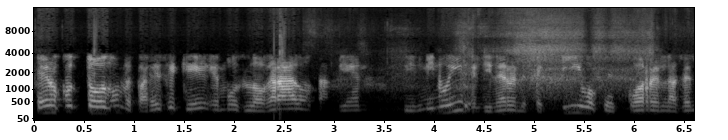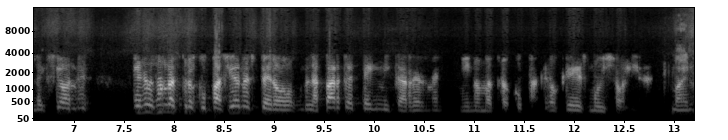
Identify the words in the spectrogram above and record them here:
pero con todo me parece que hemos logrado también disminuir el dinero en efectivo que corre en las elecciones, esas son las preocupaciones, pero la parte técnica realmente a mí no me preocupa. Creo que es muy sólida. Bueno,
